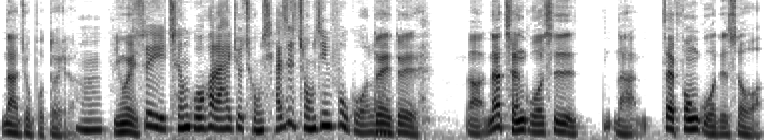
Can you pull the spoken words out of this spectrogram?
那就不对了。嗯，因为所以陈国后来还就重新还是重新复国了。对对啊，那陈国是那在封国的时候啊，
